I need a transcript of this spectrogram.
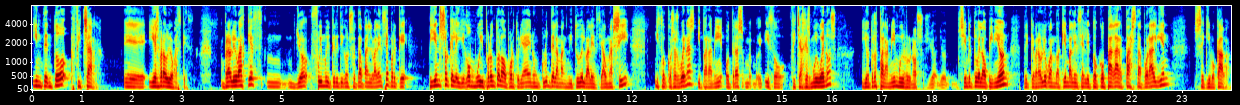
intentó fichar. Eh, y es Braulio Vázquez. Braulio Vázquez, mm, yo fui muy crítico en su etapa en el Valencia porque pienso que le llegó muy pronto la oportunidad en un club de la magnitud del Valencia. Aún así, hizo cosas buenas y para mí otras mm, hizo fichajes muy buenos y otros para mí muy ruinosos. Yo, siempre tuve la opinión de que Braulio cuando aquí en Valencia le tocó pagar pasta por alguien, se equivocaba.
